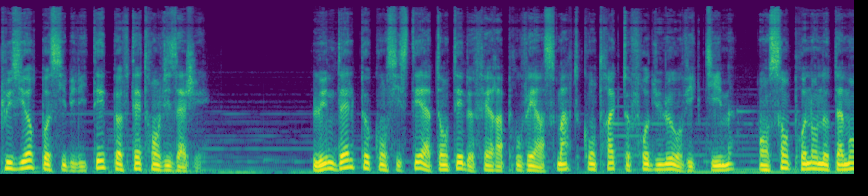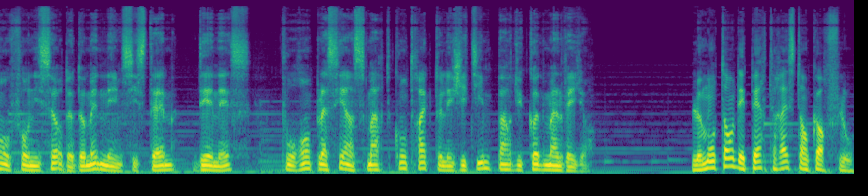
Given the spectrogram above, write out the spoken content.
plusieurs possibilités peuvent être envisagées. L'une d'elles peut consister à tenter de faire approuver un smart contract frauduleux aux victimes, en s'en prenant notamment aux fournisseurs de Domain Name System, DNS, pour remplacer un smart contract légitime par du code malveillant. Le montant des pertes reste encore flou.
